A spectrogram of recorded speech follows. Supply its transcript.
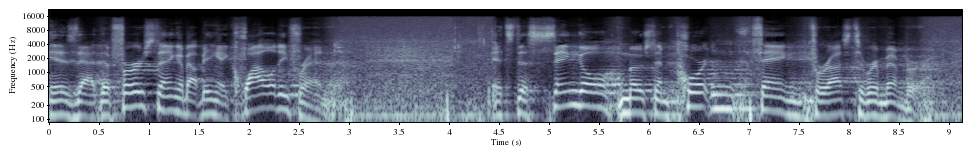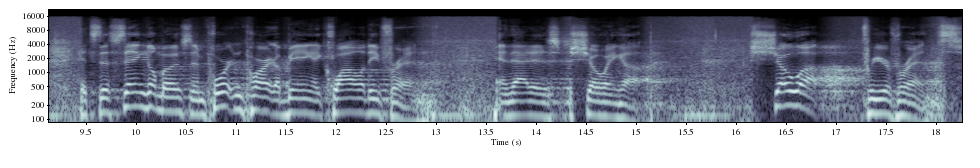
is that the first thing about being a quality friend it's the single most important thing for us to remember. It's the single most important part of being a quality friend, and that is showing up. Show up for your friends.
